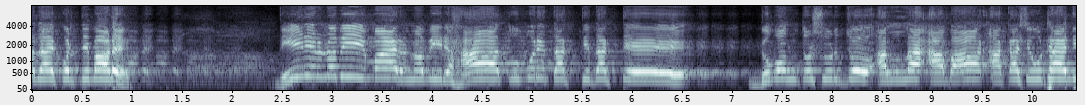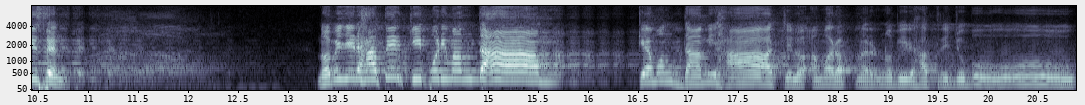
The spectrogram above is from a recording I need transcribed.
আদায় করতে পারে। দিনের নবী, মায়ের নবীর হাত উপরে তাকতে তাকতে ডুবন্ত সূর্য আল্লাহ আবার আকাশে উঠায় দিছেন। নবীজির হাতের কি পরিমাণ দাম? কেমন দামি হাত ছিল আমার আপনার নবীর হাতের যুবক।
